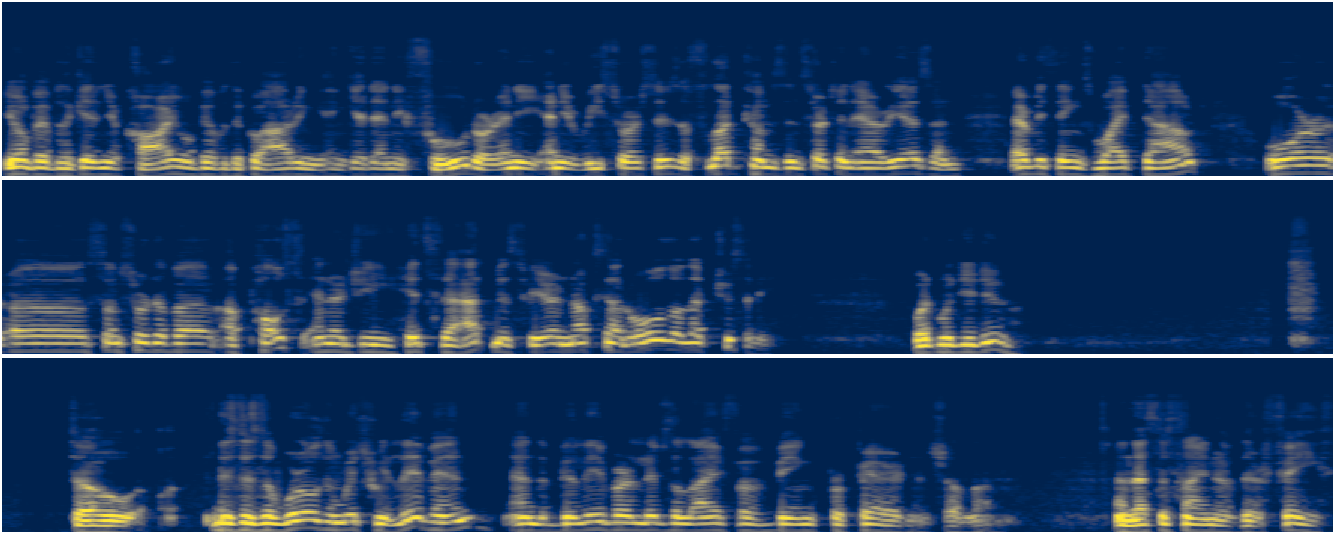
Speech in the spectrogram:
You won't be able to get in your car, you won't be able to go out and, and get any food or any, any resources. A flood comes in certain areas and everything's wiped out or uh, some sort of a, a pulse energy hits the atmosphere and knocks out all electricity. What would you do? So this is the world in which we live in and the believer lives a life of being prepared inshaAllah and that's a sign of their faith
